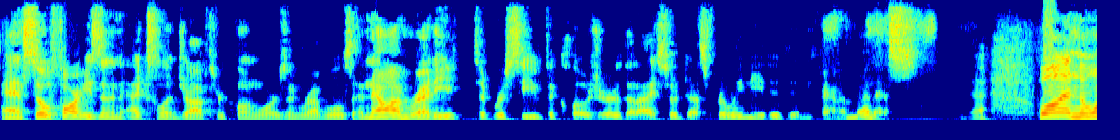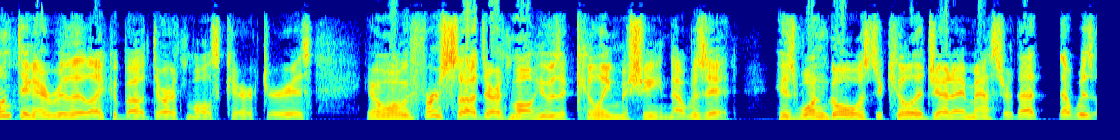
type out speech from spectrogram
And so far, he's done an excellent job through Clone Wars and Rebels. And now I'm ready to receive the closure that I so desperately needed in Phantom Menace. Well, and the one thing I really like about Darth Maul's character is, you know, when we first saw Darth Maul, he was a killing machine. That was it. His one goal was to kill a Jedi Master. That that was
